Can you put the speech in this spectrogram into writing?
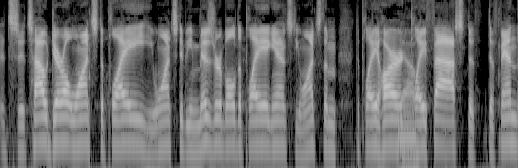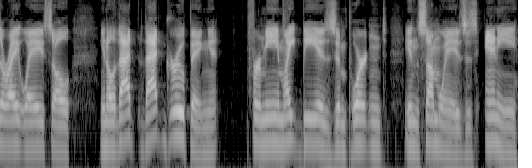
it's it's how Darryl wants to play. He wants to be miserable to play against. He wants them to play hard, Yeah. play fast, to defend the right way. So, you know that that grouping for me might be as important in some ways as any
